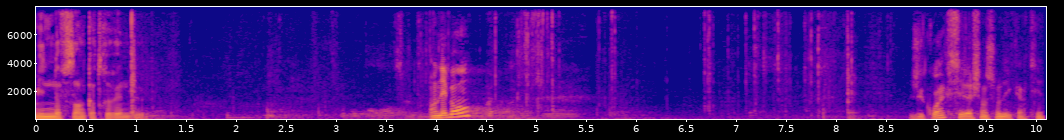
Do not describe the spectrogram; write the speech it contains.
1982. On est bon? Je crois que c'est la chanson des quartiers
